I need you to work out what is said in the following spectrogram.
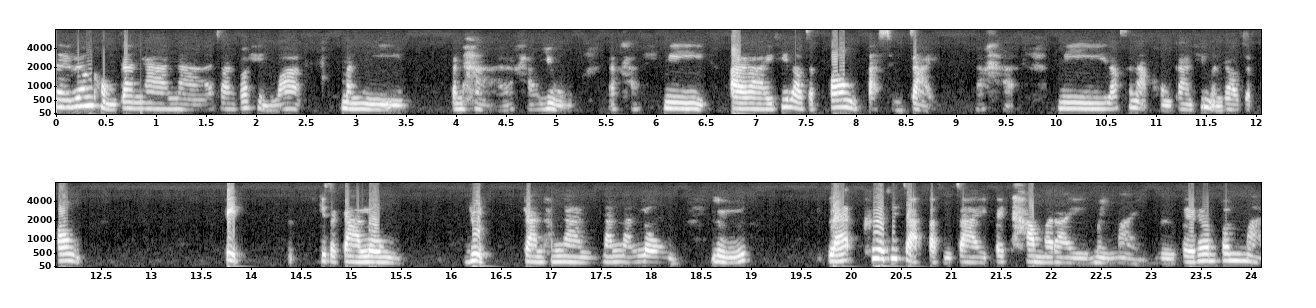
ในเรื่องของการงานนะอาจารย์ก็เห็นว่ามันมีปัญหานะคะอยู่นะคะ มีอะไรที่เราจะต้องตัดสินใจนะคะ มีลักษณะของการที่เหมือนเราจะต้องปิดกิจการลงหยุด การทำงานนั้นๆลง หรือและเพื่อที่จะตัดสินใจไปทำอะไรใหม่ ๆ หรือไปเริ่มต้นใหม่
